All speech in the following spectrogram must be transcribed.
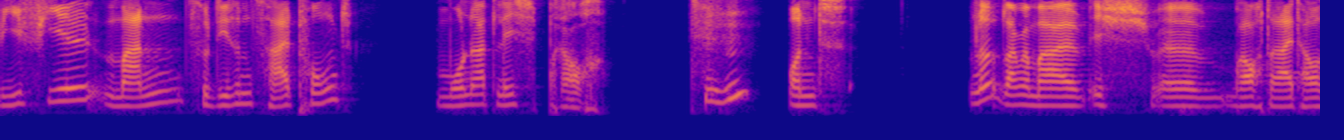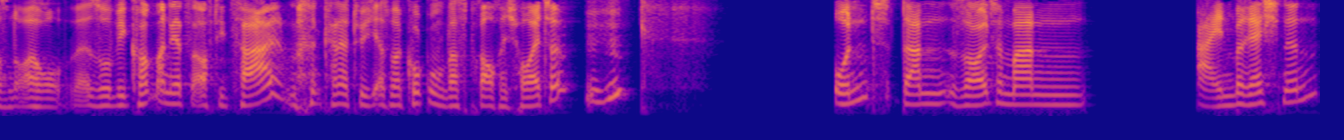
wie viel man zu diesem Zeitpunkt monatlich braucht. Mhm. Und ne, sagen wir mal, ich äh, brauche 3000 Euro. So, wie kommt man jetzt auf die Zahl? Man kann natürlich erstmal gucken, was brauche ich heute. Mhm. Und dann sollte man einberechnen,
